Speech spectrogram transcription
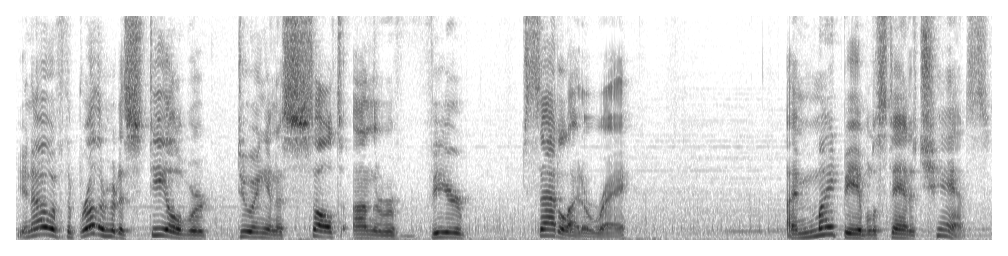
You know, if the Brotherhood of Steel were doing an assault on the Revere satellite array, I might be able to stand a chance.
